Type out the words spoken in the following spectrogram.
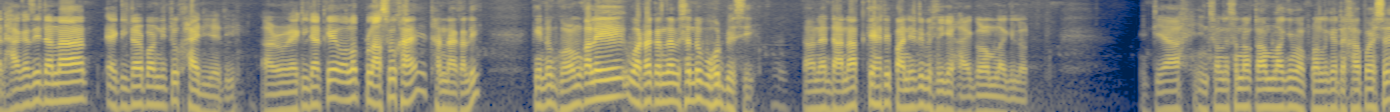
আধা কেজি দানাত এক লিটাৰ পানীটো খাই দিয়ে দি আৰু এক লিটাৰতকৈ অলপ প্লাছো খায় ঠাণ্ডাকালি কিন্তু গৰমকালি ৱাটাৰ কনজাম্পশ্যনটো বহুত বেছি। তাৰমানে দানাতকৈ সিহঁতি পানীটো বেছিকৈ খায় গৰম লাগিলত। এতিয়া ইনষ্টলেশ্যনৰ কাম লাগিম আপোনালোকে দেখা পাইছে।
